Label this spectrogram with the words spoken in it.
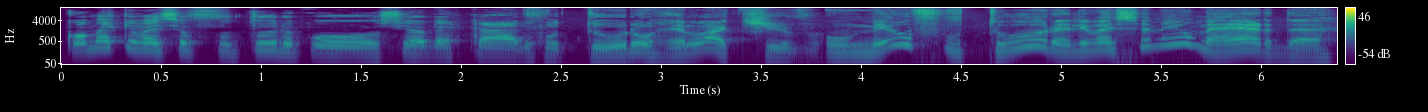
Como é que vai ser o futuro pro senhor Beccari? Futuro relativo. O meu futuro, ele vai ser meio merda.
